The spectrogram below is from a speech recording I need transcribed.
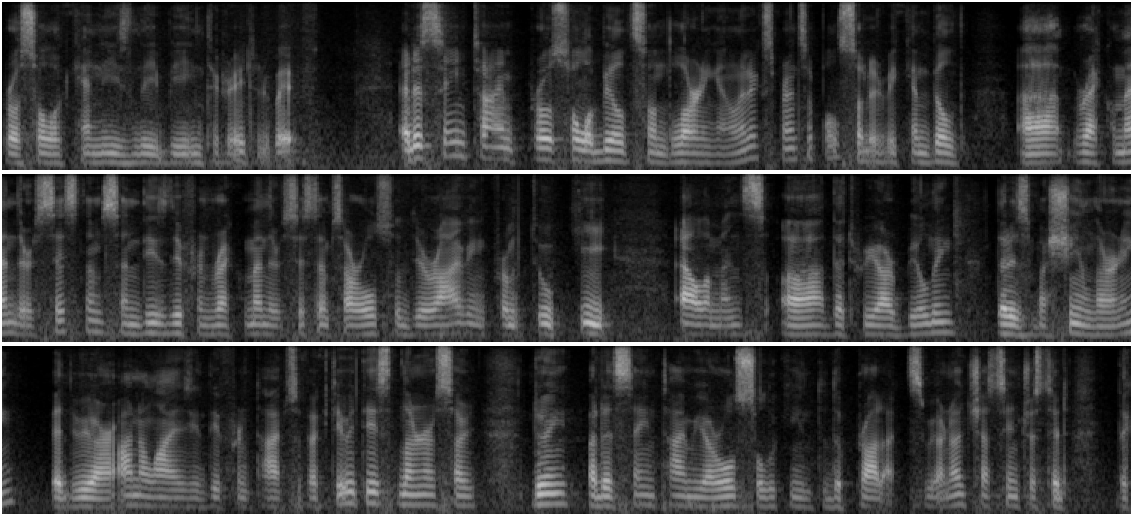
ProSolo can easily be integrated with. At the same time, ProSolo builds on the learning analytics principles so that we can build uh, recommender systems, and these different recommender systems are also deriving from two key elements uh, that we are building. That is machine learning, that we are analyzing different types of activities learners are doing, but at the same time we are also looking into the products. We are not just interested in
